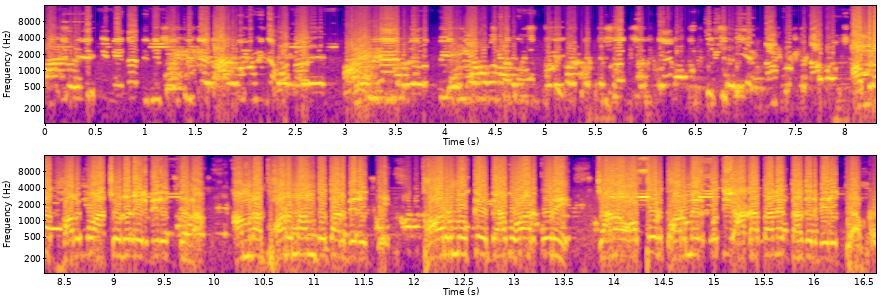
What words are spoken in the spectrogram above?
বিজেপির একটি নেতা তিনি বলছেন যে রামনবমীতে হঠাৎ সিপিআইএম তরফে ক্যাম্প বসানো হচ্ছে কৃষক ক্যাম্প করছে সিপিএম আমরা ধর্ম আচরণের বিরুদ্ধে না। আমরা ধর্মান্ধতার বিরুদ্ধে। ধর্মকে ব্যবহার করে যারা অপর ধর্মের প্রতি আঘাত আনেন তাদের বিরুদ্ধে আমরা।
